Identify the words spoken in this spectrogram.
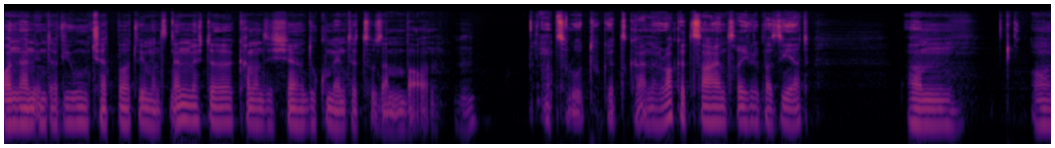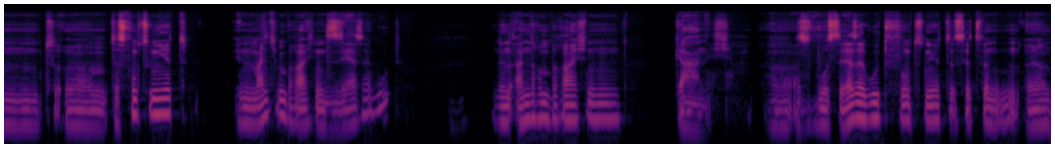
Online-Interview, Chatbot, wie man es nennen möchte, kann man sich äh, Dokumente zusammenbauen. Mhm. Absolut, jetzt keine Rocket Science, regelbasiert. Ähm, Und ähm, das funktioniert in manchen Bereichen sehr, sehr gut und in anderen Bereichen gar nicht. Äh, also wo es sehr, sehr gut funktioniert, ist jetzt, wenn äh,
